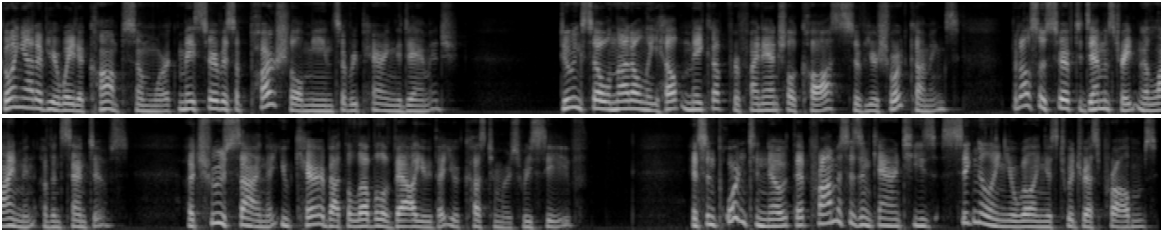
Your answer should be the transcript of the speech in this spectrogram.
Going out of your way to comp some work may serve as a partial means of repairing the damage. Doing so will not only help make up for financial costs of your shortcomings, but also serve to demonstrate an alignment of incentives a true sign that you care about the level of value that your customers receive. It's important to note that promises and guarantees signaling your willingness to address problems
